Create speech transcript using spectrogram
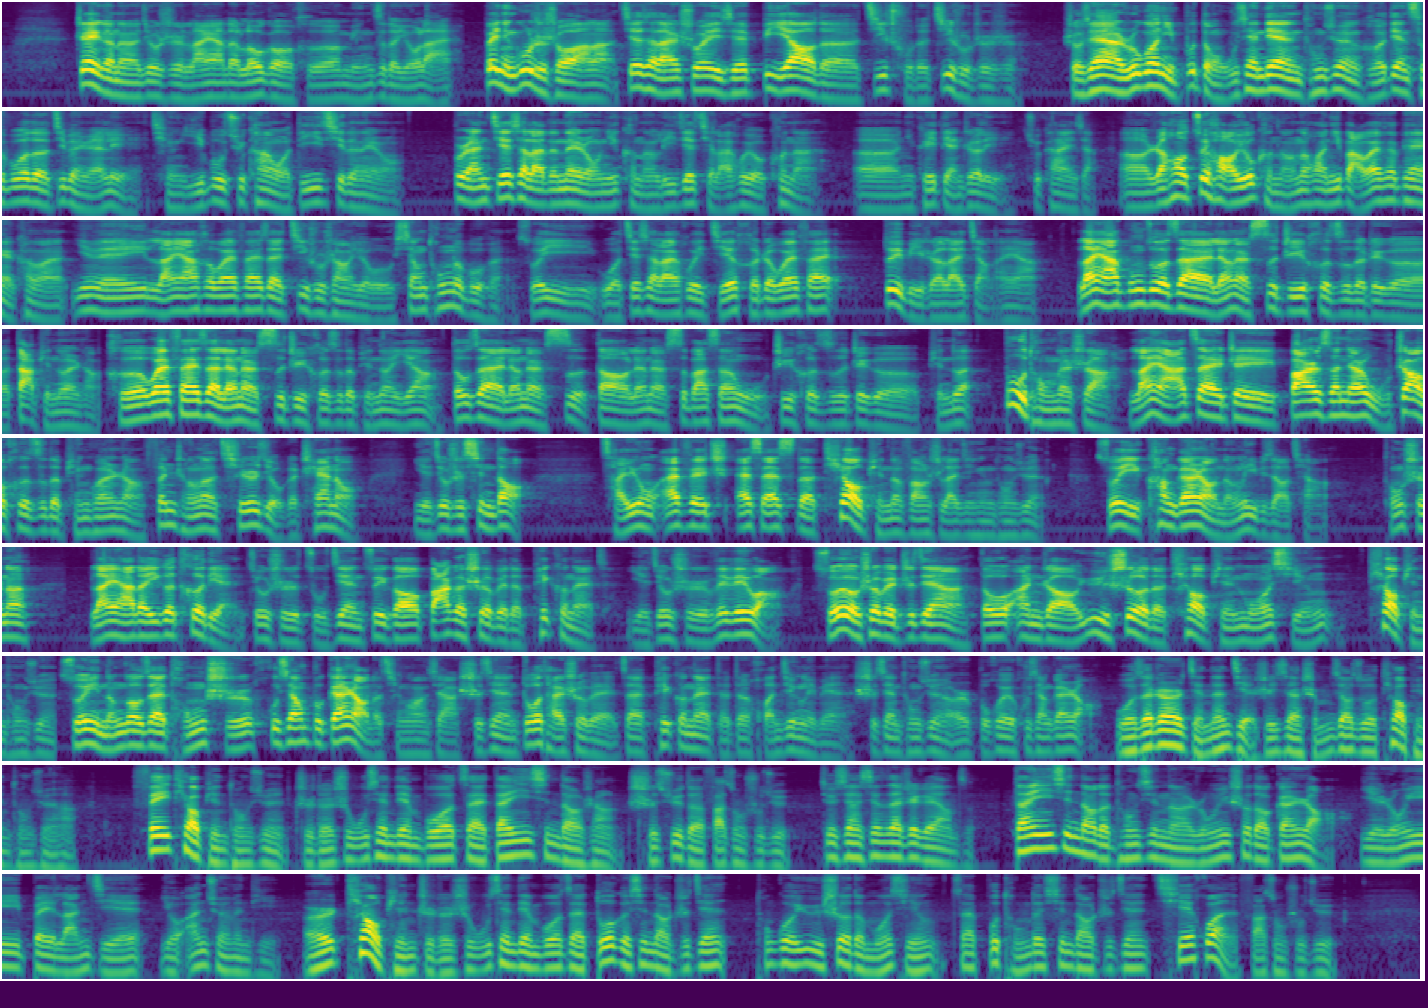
这个呢就是蓝牙的 logo 和名字的由来。背景故事说完了，接下来说一些必要的基础的技术知识。首先啊，如果你不懂无线电通讯和电磁波的基本原理，请移步去看我第一期的内容，不然接下来的内容你可能理解起来会有困难。呃，你可以点这里去看一下。呃，然后最好有可能的话，你把 WiFi 片也看完，因为蓝牙和 WiFi 在技术上有相通的部分，所以我接下来会结合着 WiFi 对比着来讲蓝牙。蓝牙工作在两点四 G 赫兹的这个大频段上，和 WiFi 在两点四 G 赫兹的频段一样，都在两点四到两点四八三五 G 赫兹这个频段。不同的是啊，蓝牙在这八十三点五兆赫兹的频宽上分成了七十九个 channel，也就是信道，采用 FHSS 的跳频的方式来进行通讯，所以抗干扰能力比较强。同时呢。蓝牙的一个特点就是组建最高八个设备的 Piconet，也就是微微网，所有设备之间啊都按照预设的跳频模型跳频通讯，所以能够在同时互相不干扰的情况下，实现多台设备在 Piconet 的环境里面实现通讯而不会互相干扰。我在这儿简单解释一下什么叫做跳频通讯啊。非跳频通讯指的是无线电波在单一信道上持续的发送数据，就像现在这个样子。单一信道的通信呢，容易受到干扰，也容易被拦截，有安全问题。而跳频指的是无线电波在多个信道之间，通过预设的模型，在不同的信道之间切换发送数据。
